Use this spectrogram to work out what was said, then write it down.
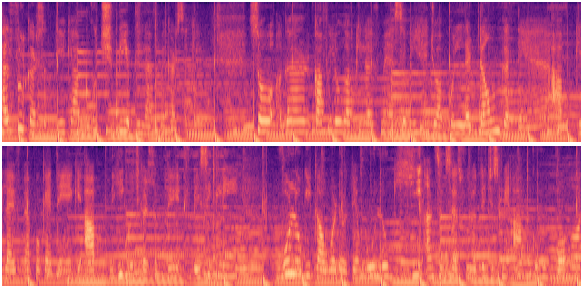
हेल्पफुल कर सकती है कि आप कुछ भी अपनी लाइफ में कर सकें। सो so, अगर काफ़ी लोग आपकी लाइफ में ऐसे भी हैं जो आपको लेट डाउन करते हैं आपकी लाइफ में आपको कहते हैं कि आप नहीं कुछ कर सकते बेसिकली वो लोग ही कावर्ड होते हैं वो लोग ही अनसक्सेसफुल होते हैं जिसमें आपको वो बहुत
